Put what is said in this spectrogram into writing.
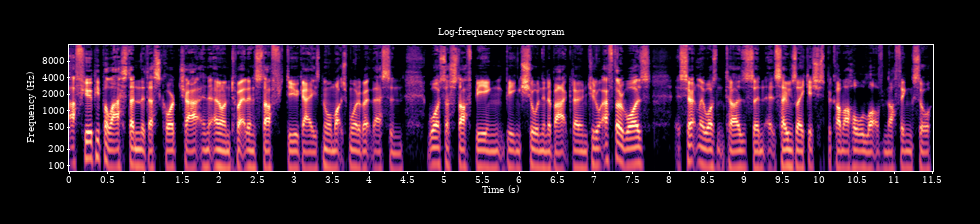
a few people asked in the Discord chat and, and on Twitter and stuff, do you guys know much more about this and was there stuff being being shown in the background? You know, if there was, it certainly wasn't to us, and it sounds like it's just become a whole lot of nothing. So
